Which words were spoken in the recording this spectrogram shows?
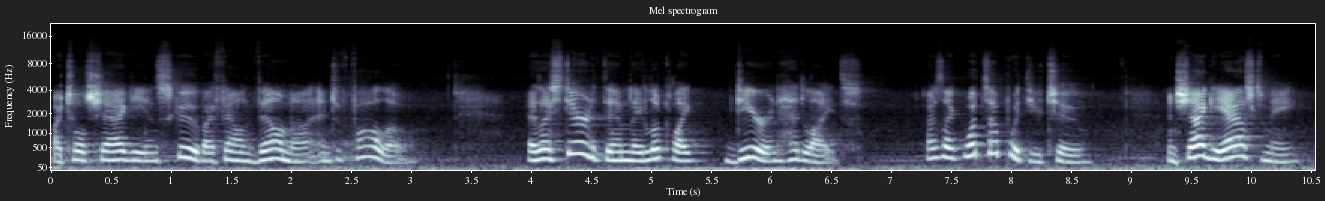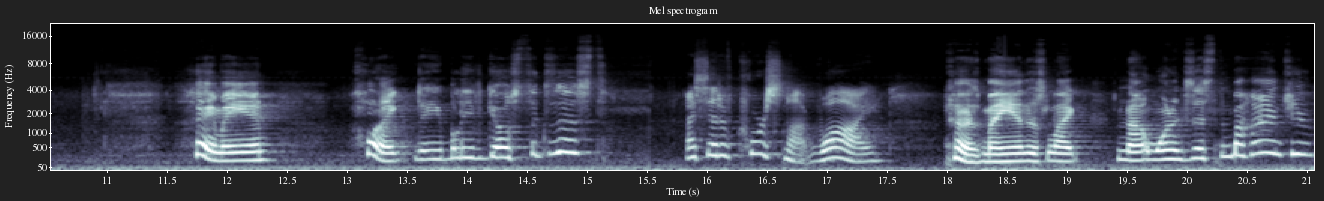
I told Shaggy and Scoob I found Velma and to follow. As I stared at them, they looked like deer in headlights. I was like, What's up with you two? And Shaggy asked me, Hey man, like, do you believe ghosts exist? I said, Of course not. Why? Cause man, there's like not one existing behind you.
